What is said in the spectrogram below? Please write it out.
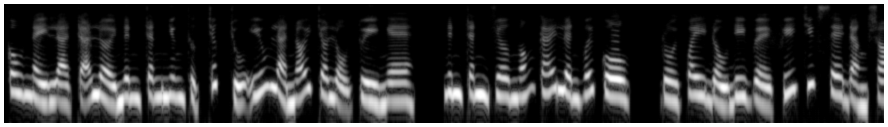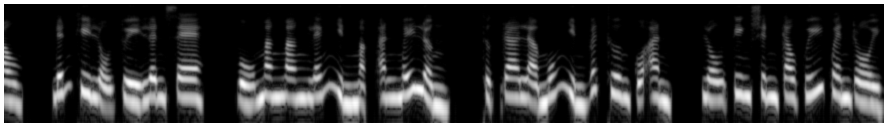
câu này là trả lời Ninh Tranh nhưng thực chất chủ yếu là nói cho Lộ Tùy nghe, Ninh Tranh giơ ngón cái lên với cô, rồi quay đầu đi về phía chiếc xe đằng sau, đến khi Lộ Tùy lên xe, vụ mang mang lén nhìn mặt anh mấy lần, thực ra là muốn nhìn vết thương của anh, Lộ tiên sinh cao quý quen rồi,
